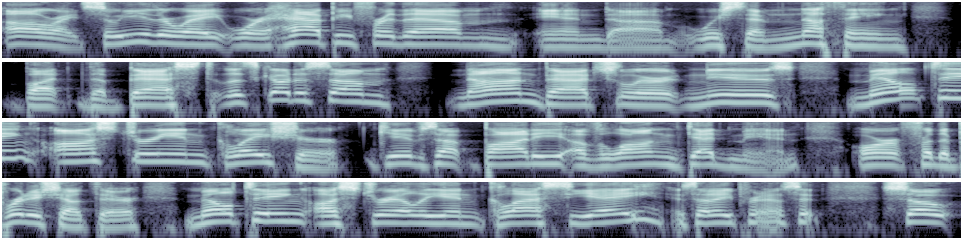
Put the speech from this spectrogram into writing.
All right. So, either way, we're happy for them and um, wish them nothing but the best. Let's go to some non bachelor news. Melting Austrian glacier gives up body of long dead man, or for the British out there, melting Australian glacier. Is that how you pronounce it? So,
